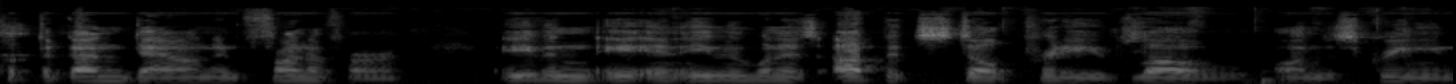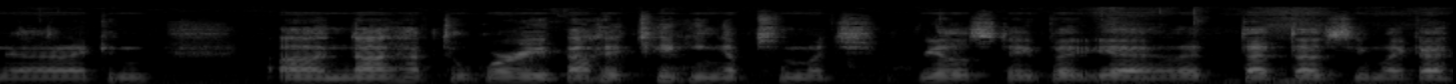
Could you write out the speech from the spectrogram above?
put the gun down in front of her. Even even when it's up, it's still pretty low on the screen, and I can uh, not have to worry about it taking up so much real estate. But yeah, that that does seem like a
